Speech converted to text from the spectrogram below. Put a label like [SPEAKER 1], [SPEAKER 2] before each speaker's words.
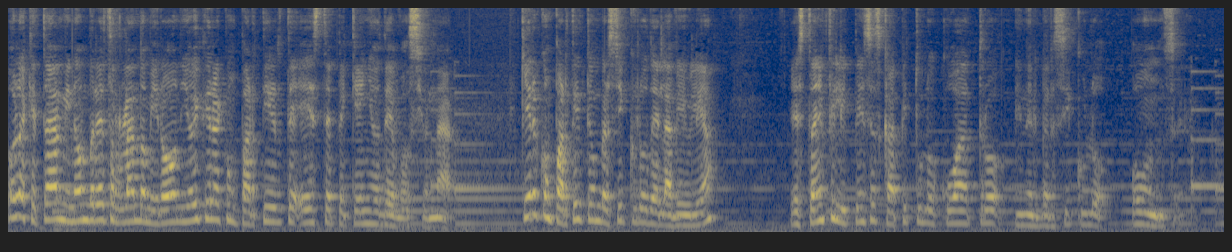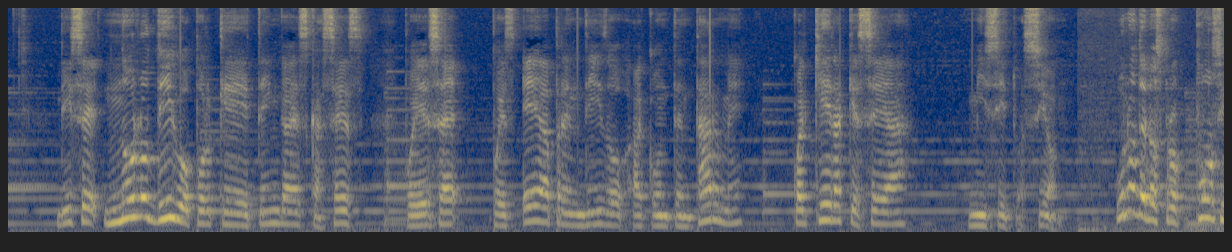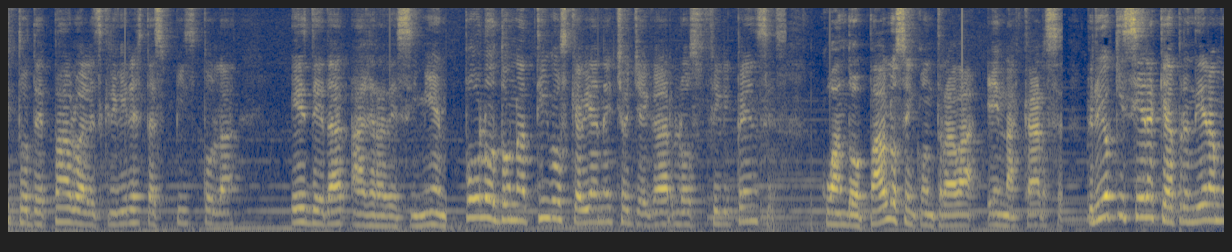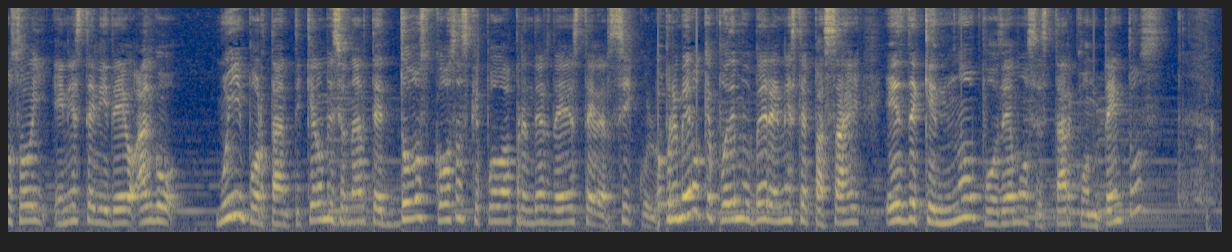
[SPEAKER 1] Hola, ¿qué tal? Mi nombre es Rolando Mirón y hoy quiero compartirte este pequeño devocional. Quiero compartirte un versículo de la Biblia. Está en Filipenses capítulo 4 en el versículo 11. Dice, no lo digo porque tenga escasez, pues, pues he aprendido a contentarme cualquiera que sea mi situación. Uno de los propósitos de Pablo al escribir esta epístola es de dar agradecimiento por los donativos que habían hecho llegar los filipenses cuando Pablo se encontraba en la cárcel. Pero yo quisiera que aprendiéramos hoy en este video algo muy importante y quiero mencionarte dos cosas que puedo aprender de este versículo. Lo primero que podemos ver en este pasaje es de que no podemos estar contentos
